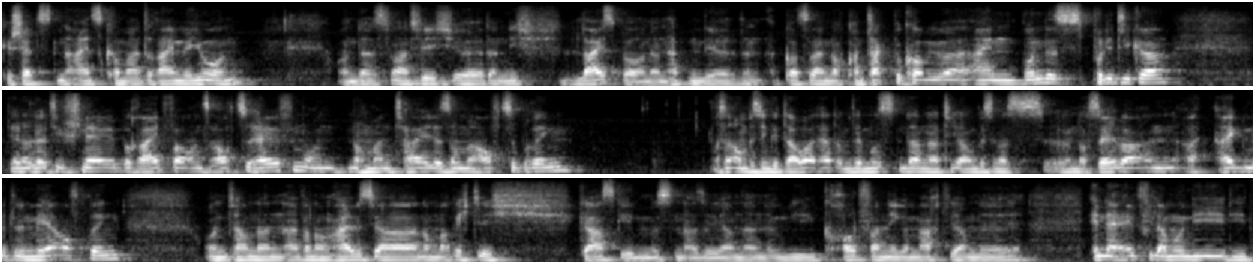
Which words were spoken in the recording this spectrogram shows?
geschätzten 1,3 Millionen. Und das war natürlich äh, dann nicht leistbar. Und dann hatten wir dann Gott sei Dank noch Kontakt bekommen über einen Bundespolitiker, der dann relativ schnell bereit war, uns auch zu helfen und nochmal einen Teil der Summe aufzubringen was auch ein bisschen gedauert hat. Und wir mussten dann natürlich auch ein bisschen was äh, noch selber an Eigenmitteln mehr aufbringen und haben dann einfach noch ein halbes Jahr nochmal richtig Gas geben müssen. Also wir haben dann irgendwie Crowdfunding gemacht, wir haben eine in der Elbphilharmonie, die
